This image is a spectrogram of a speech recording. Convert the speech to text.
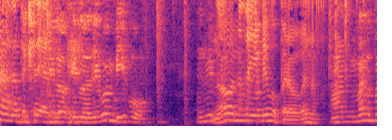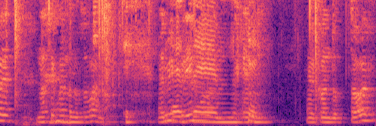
no te creas. Y lo, güey. y lo digo en vivo. No, no soy en vivo, pero bueno. Ah, bueno, pues, no sé cuándo lo suban. Es mi Este- primo, el, el conductor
